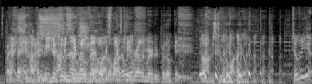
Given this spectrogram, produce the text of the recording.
Spice Guys, Rat, you you I have happened to to mean, be do that's doing just that you little had bit Dumb Dog by and the Spice came around and murdered, but okay. No, I'm just doing the water wheel. Children, yeah.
